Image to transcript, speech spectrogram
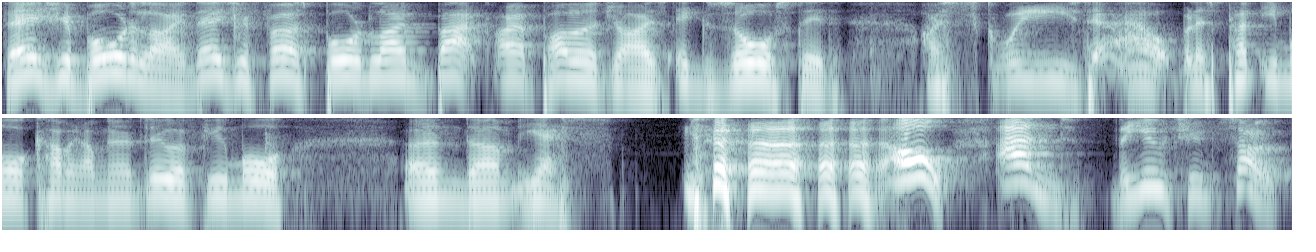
There's your borderline. There's your first borderline back. I apologise. Exhausted. I squeezed it out, but there's plenty more coming. I'm going to do a few more. And um, yes. oh, and the YouTube. So,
